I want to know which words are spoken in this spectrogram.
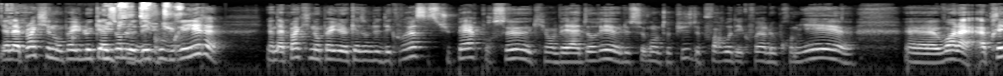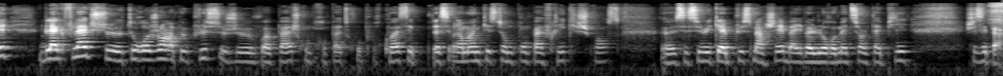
Il y en a plein qui n'ont pas eu l'occasion de le puis tu- tu- découvrir. Il y en a plein qui n'ont pas eu l'occasion de le découvrir. C'est super pour ceux qui avaient adoré euh, le second opus de pouvoir redécouvrir le premier. Euh, Euh, voilà. Après, Black Flag, je te rejoins un peu plus. Je vois pas, je comprends pas trop pourquoi. C'est là, c'est vraiment une question de pompe afrique, je pense. C'est celui qui a le plus marché. Bah, ils veulent le remettre sur le tapis. Je sais pas.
